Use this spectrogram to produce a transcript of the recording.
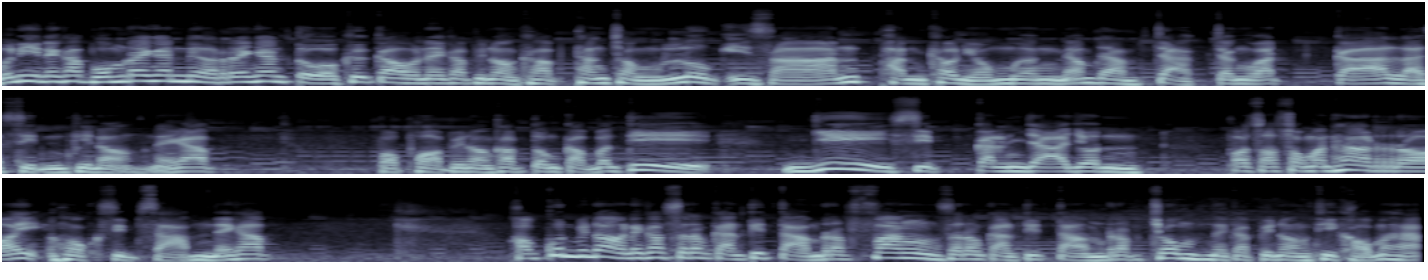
มื่อนี้นะครับผมรายงานเนื้อรายงานตัวคือเก่านะครับพี่น้องครับทางช่องลูกอีสาน พันข้าวเหนียวเมืองน้ำดำจากจังหวัดกาฬสินพี่น้องนะครับพอพอๆพี่น้องครับตรงกับวันที่ 20 กันยายน พศ 2563 นะครับ ขอบคุณพี่น้องนะครับสำหรับการติดตามรับฟังสำหรับการติดตามรับชมนะครับพี่น้องที่เขามาหา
